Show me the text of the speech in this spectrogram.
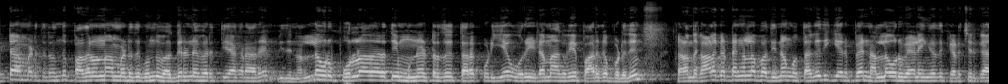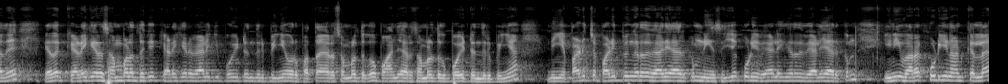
எட்டாம் இடத்துலேருந்து பதினொன்றாம் இடத்துக்கு வந்து வக்ர நிவர்த்தி ஆகிறாரு. இது நல்ல ஒரு பொருளாதாரத்தை முன்னேற்றத்துக்கு தரக்கூடிய ஒரு இடமாகவே பார்க்கப்படுது. கடந்த காலகட்டங்களில் பார்த்தீங்கன்னா உங்கள் தகுதிக்கு ஏற்ப நல்ல ஒரு வேலைங்கிறது கிடைச்சிருக்காது. ஏதோ கிடைக்கிற சம்பளத்துக்கு கிடைக்கிற வேலைக்கு போயிட்டு இருந்திருப்பீங்க ஒரு பத்தாயிரம் சம்பளத்துக்கோ பாஞ்சாயிரம் சம்பளத்துக்கு போயிட்டு இருந்திருப்பீங்க நீங்கள் படித்த படிப்புங்கிறது வேலையாக இருக்கும் நீங்கள் செய்யக்கூடிய வேலைங்கிறது வேலையாக இருக்கும். இனி வரக்கூடிய நாட்களில்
